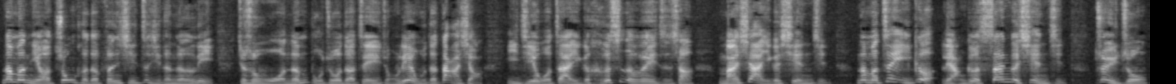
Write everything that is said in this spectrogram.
那么你要综合的分析自己的能力，就是我能捕捉的这一种猎物的大小，以及我在一个合适的位置上埋下一个陷阱。那么这一个、两个、三个陷阱，最终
